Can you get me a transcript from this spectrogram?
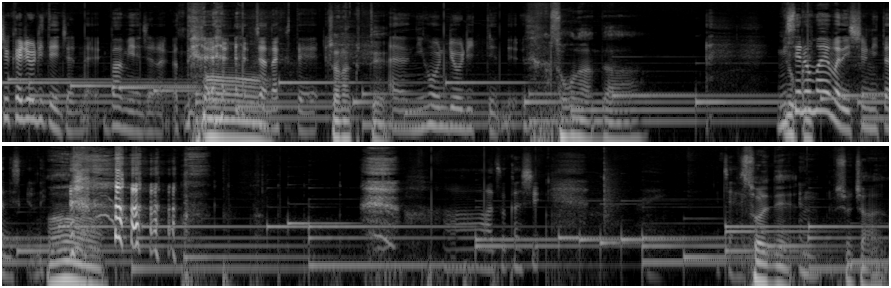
中華料理店じゃない。バーミヤンじゃなかっあー。たじゃなくて。じゃなくて。あの日本料理店で。そうなんだ店の前まで一緒に行ったんですけどね。ああー。恥ずかしい、はい、それねあ、うん。しゅんちゃん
